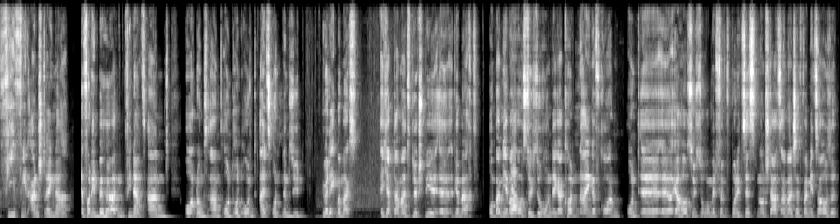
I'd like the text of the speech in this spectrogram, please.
viel, viel anstrengender von den Behörden, Finanzamt, Ordnungsamt und, und, und, als unten im Süden. Überleg mal, Max. Ich habe damals Glücksspiel äh, gemacht und bei mir war Ja. Hausdurchsuchung, Digga, Konten eingefroren und äh, äh, ja, Hausdurchsuchung mit fünf Polizisten und Staatsanwaltschaft bei mir zu Hause.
